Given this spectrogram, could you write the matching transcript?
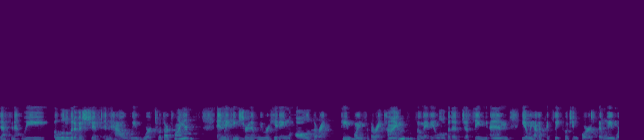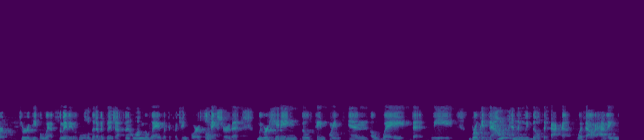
definitely a little bit of a shift in how we worked with our clients and making sure that we were hitting all of the right pain points at the right times. So maybe a little bit of adjusting and, you know, we have a six week coaching course that we work through people with. So maybe it was a little bit of an adjustment along the way with the coaching course to make sure that we were hitting those pain points in a way that we broke it down and then we built it back up without having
